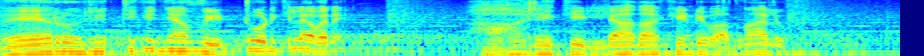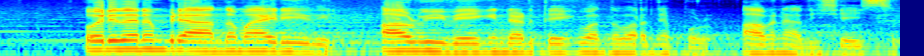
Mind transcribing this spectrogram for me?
വേറൊരുത്തിക്ക് ഞാൻ വിട്ടുകൊടുക്കില്ല അവനെ. ആരെയൊക്കെ ഇല്ലാതാക്കേണ്ടി വന്നാലും. ഒരുതരം ഭ്രാന്തമായ രീതിയിൽ അവൾ വിവേകിന്റെ അടുത്തേക്ക് വന്ന് പറഞ്ഞപ്പോൾ അവൻ അതിശയിച്ചു.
